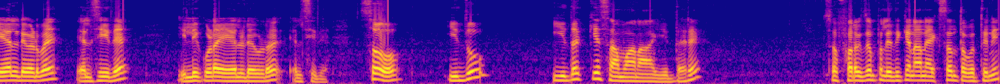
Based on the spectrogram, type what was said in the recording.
A L divide by L C ಇದೆ, ಇಲ್ಲಿ ಕೂಡ A L divide by L C ಇದೆ. ಸೊ ಇದು ಇದಕ್ಕೆ ಸಮಾನ ಆಗಿದ್ದರೆ ಸೊ ಫಾರ್ ಎಕ್ಸಾಂಪಲ್ ಇದಕ್ಕೆ ನಾನು ಎಕ್ಸ್ ಅಂತ ತಗೋತೀನಿ.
